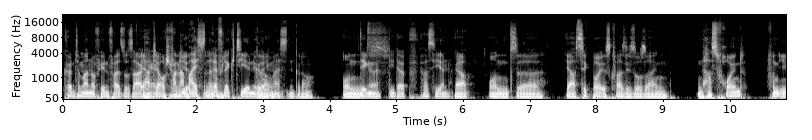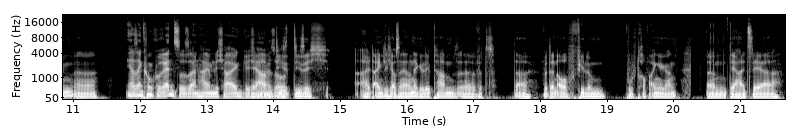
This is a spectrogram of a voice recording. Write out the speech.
könnte man auf jeden Fall so sagen. Er hat ja auch kann am studiert, meisten äh, reflektieren über genau, die meisten Genau. Und Dinge, die da passieren. Ja, und äh, ja, Sickboy ist quasi so sein ein Hassfreund von ihm. Äh, Ja, sein Konkurrent, so sein heimlicher eigentlich. ja, ne? also, die, die sich halt eigentlich auseinandergelebt haben, äh, wird, da wird dann auch viel im Buch drauf eingegangen, ähm, der halt sehr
